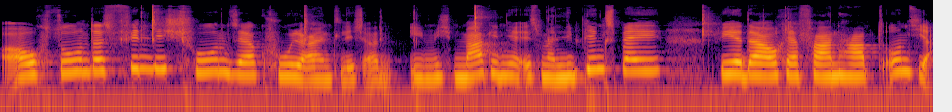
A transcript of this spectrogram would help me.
auch so und das finde ich schon sehr cool eigentlich an ihm. Ich mag ihn ja, ist mein Lieblingsbay, wie ihr da auch erfahren habt. Und ja,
